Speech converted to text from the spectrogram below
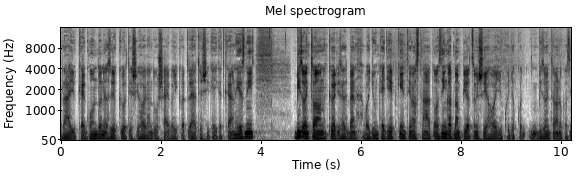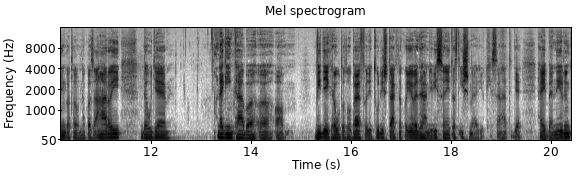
rájuk kell gondolni, az ő költési hajlandóságaikat, lehetőségeiket kell nézni. Bizonytalan környezetben vagyunk egyébként, én azt látom, az ingatlan piacon is ugye halljuk, hogy akkor bizonytalanok az ingatlanoknak az árai, de ugye leginkább a, a, a vidékre utazó belföldi turistáknak a jövedelmi viszonyait azt ismerjük, hiszen hát ugye helyben élünk,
